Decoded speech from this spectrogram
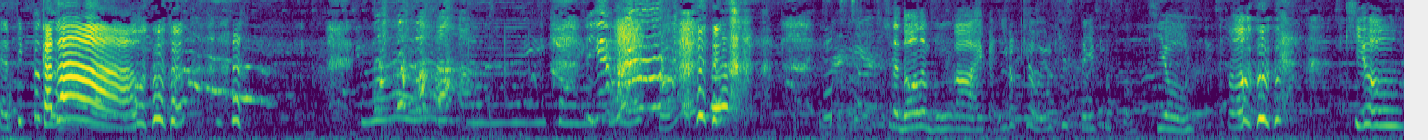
야, 틱톡 가자. 이게 뭐야? 근데 너는 뭔가 약간 이렇게 이렇게 했을 때 예뻤어. 귀여워. 어. 귀여워.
